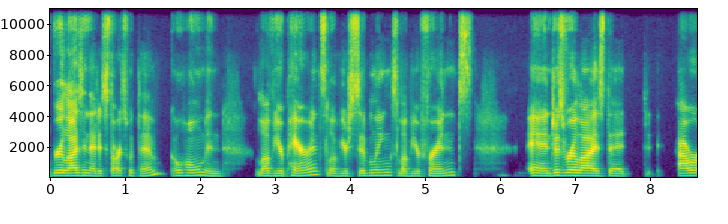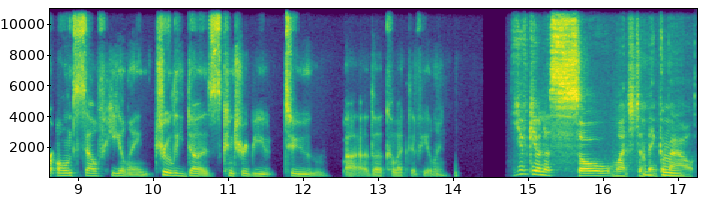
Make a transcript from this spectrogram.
realizing that it starts with them, go home and love your parents, love your siblings, love your friends, and just realize that our own self healing truly does contribute to uh, the collective healing. You've given us so much to think Mhm. about.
